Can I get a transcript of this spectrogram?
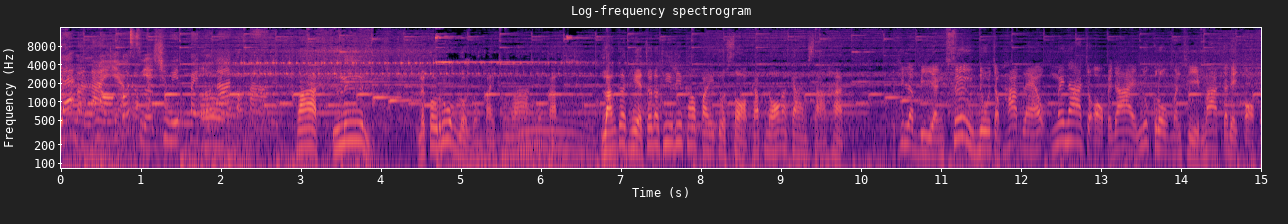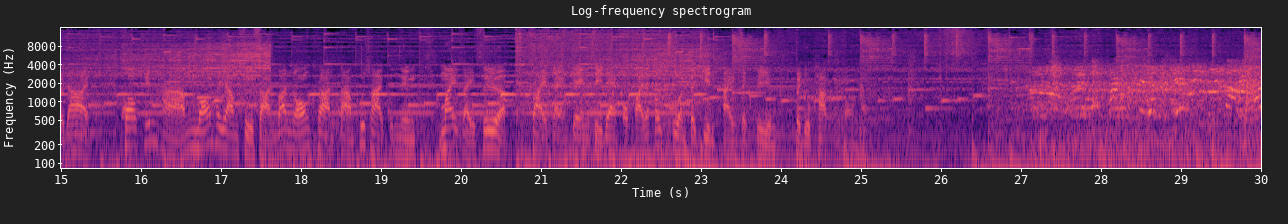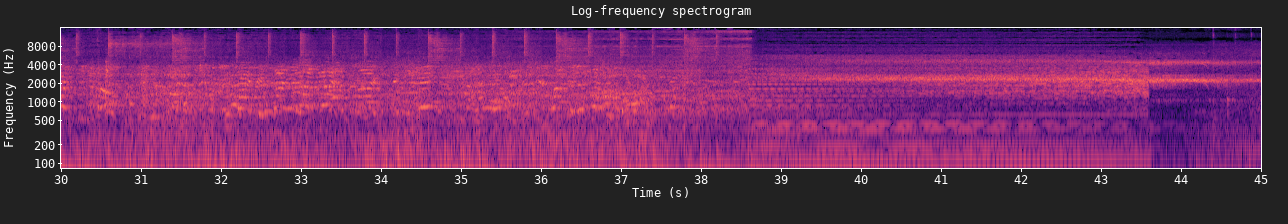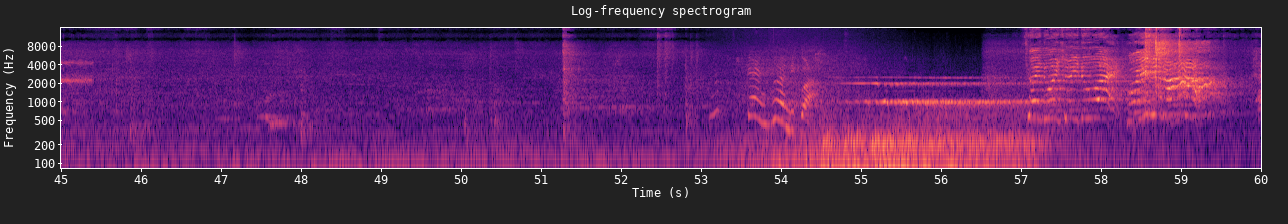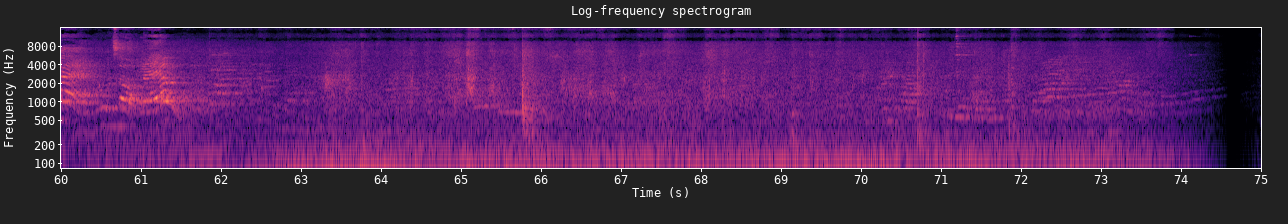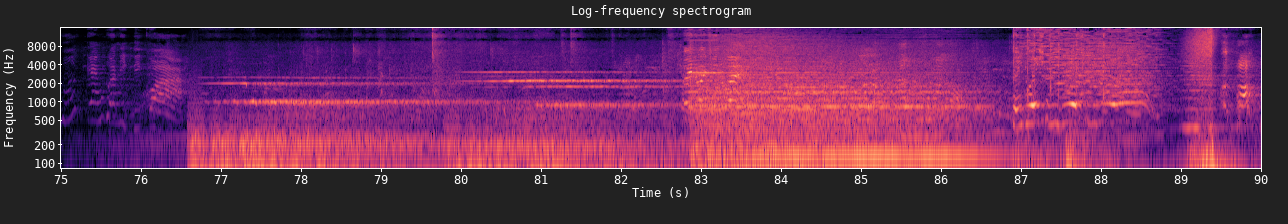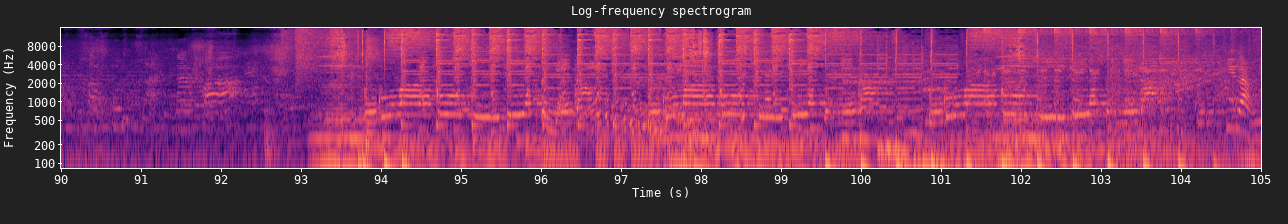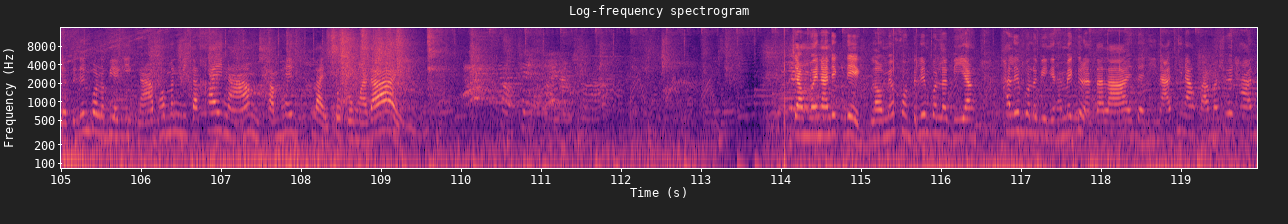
และน้องก็เสียชีวิตไปต่อหน้าต่อตาเลยพลาดลื่น แล้วก็ร่วงหล่นลงไปข้างล่างนะครับ หลังเกิดเหตุเจ้าหน้าที่รีบเข้าไปตรวจสอบครับน้องอาการสาหัสที่ระเบียง ซึ่งดูจากภาพแล้วไม่น่าจะออกไปได้ ลูกกรงมันถี่มากกระเด็กออกไปได้ พอเค้นถามน้องพยายามสื่อสารว่าน้องคลานตามผู้ชายคนหนึ่งไม่ใส่เสื้อ ใส่แต่กางเกงสีแดงออกไปแล้วเขาชวนไปกินไอศครีม ไปดูภาพของน้อง ล้ ที่หลังอย่าไปเล่นบนระเบียงอีกนะ เพราะมันมีตะไคร่น้ำทำให้ไหลตกลงมาได้ จำไว้นะเด็กๆ เราไม่ควรไปเล่นบนระเบียง ถ้าเล่นบนระเบียงจะทำให้เกิดอันตราย แต่ดีนะที่นางฟ้ามาช่วยทัน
